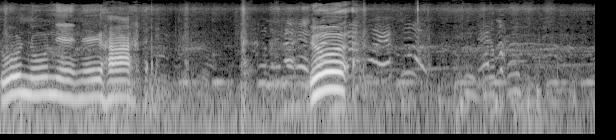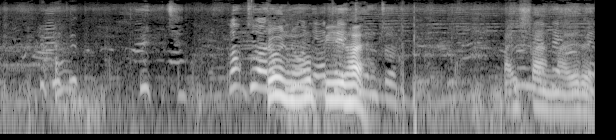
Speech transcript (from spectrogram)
chú nú nè nè ha. Chú chú nu bi ha. Bãi san này rồi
